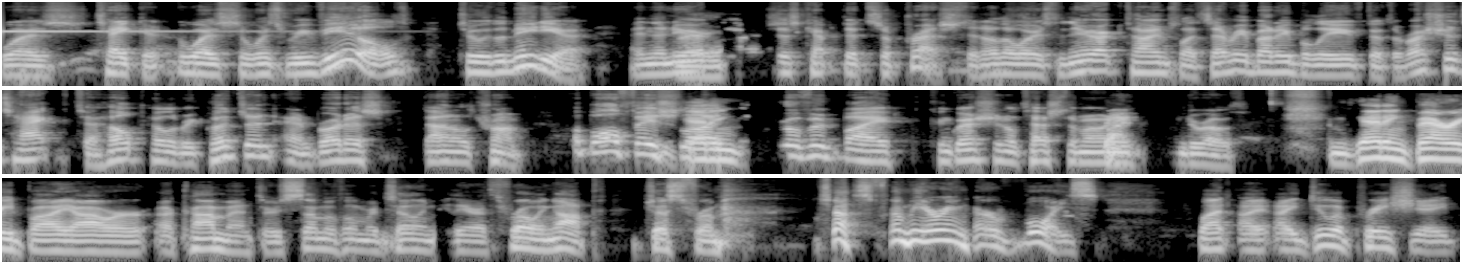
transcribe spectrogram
was taken was was revealed to the media. And the new right. york times just kept it suppressed. In other words the new york times lets everybody believe that the russians hacked to help hillary clinton and brought us donald trump. A bald-faced lie proven by congressional testimony right. under oath. I'm getting buried by our uh, commenters some of whom are telling me they're throwing up just from just from hearing her voice. But I, I do appreciate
